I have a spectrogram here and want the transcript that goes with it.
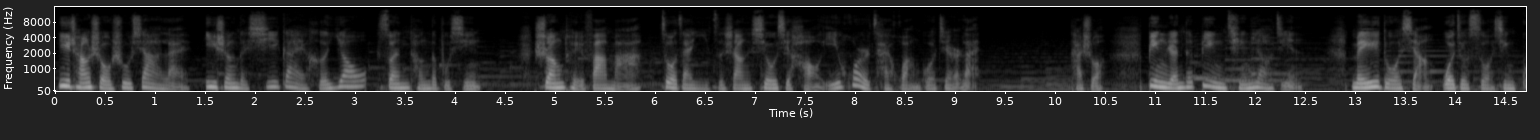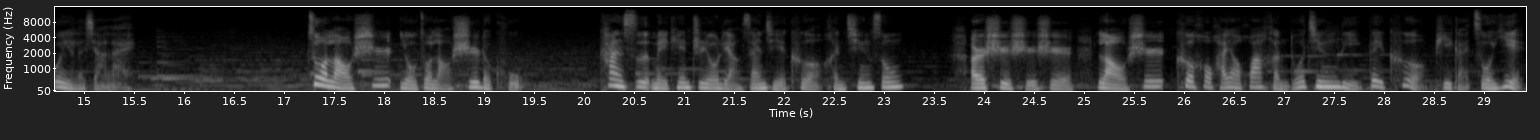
一场手术下来，医生的膝盖和腰酸疼的不行，双腿发麻，坐在椅子上休息好一会儿才缓过劲儿来。他说：“病人的病情要紧，没多想，我就索性跪了下来。做老师有做老师的苦，看似每天只有两三节课，很轻松，而事实是，老师课后还要花很多精力备课、批改作业，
